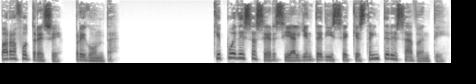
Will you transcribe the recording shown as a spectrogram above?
Párrafo 13. Pregunta. ¿Qué puedes hacer si alguien te dice que está interesado en ti?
